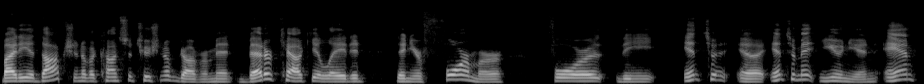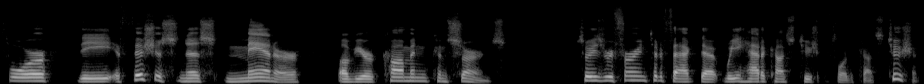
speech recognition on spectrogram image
by the adoption of a constitution of government better calculated than your former for the inti- uh, intimate union and for the efficient manner of your common concerns. So he's referring to the fact that we had a constitution before the Constitution.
